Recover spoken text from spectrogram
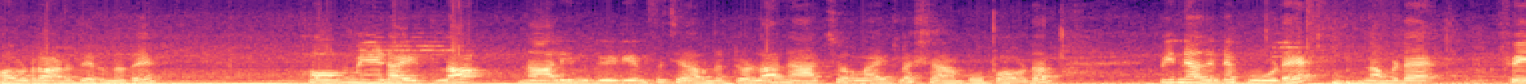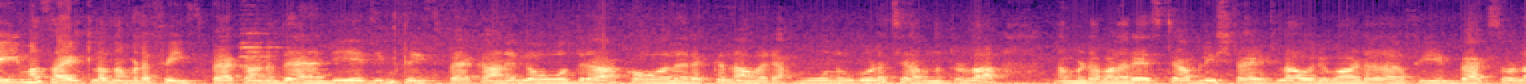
പൗഡറാണ് തരുന്നത്. ഹോം മെയ്ഡ് ആയിട്ടുള്ള നാല് ഇൻഗ്രീഡിയൻസ് ചേർന്നിട്ടുള്ള നാച്ചുറൽ ആയിട്ടുള്ള ഷാംപൂ പൗഡർ പിന്നെ അതിന്റെ കൂടെ നമ്മുടെ ഫേമസ് ആയിട്ടുള്ള നമ്മുടെ ഫേസ് പാക്ക് ആണ്. ഇത് ആന്റി ഏജിങ് ഫേസ് പാക്ക് ആണ്. ലോദ്ര കോലരക്ക് നവര മൂന്നും കൂടെ ചേർന്നിട്ടുള്ള നമ്മുടെ വളരെ എസ്റ്റാബ്ലിഷ്ഡ് ആയിട്ടുള്ള ഒരുപാട് ഫീഡ്ബാക്സ് ഉള്ള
